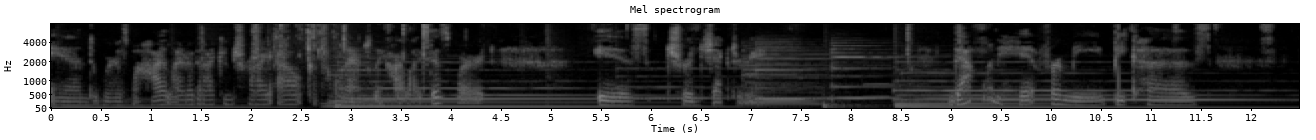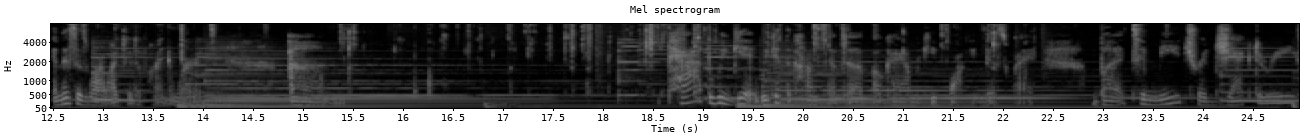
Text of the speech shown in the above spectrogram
And where's my highlighter that I can try out? Because I'm going to actually highlight this word is trajectory. That one hit for me because and this is why I like to define the words. Path we get, we get the concept of, okay, I'm gonna keep walking this way. But to me, trajectory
